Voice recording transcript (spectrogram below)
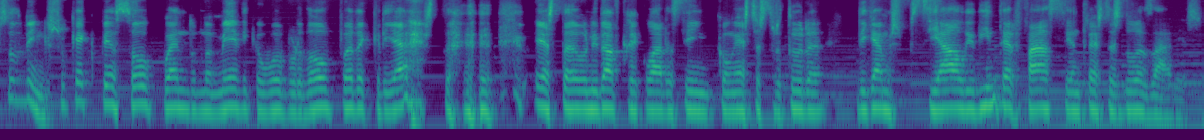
Professor Domingos, o que é que pensou quando uma médica o abordou para criar esta, esta unidade curricular assim, com esta estrutura, digamos, especial e de interface entre estas duas áreas?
